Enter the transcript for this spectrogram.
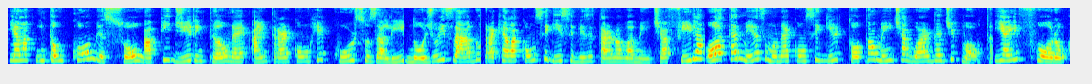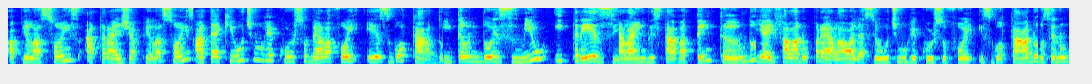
e ela então começou a pedir então, né, a entrar com recursos ali no juizado para que ela conseguisse visitar novamente a filha ou até mesmo, né, conseguir totalmente a guarda de volta. E aí foram apelações atrás de apelações até que o último recurso dela foi esgotado. Então em 2013 ela ainda estava tentando e aí falaram para ela, olha, seu último recurso foi esgotado, você não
